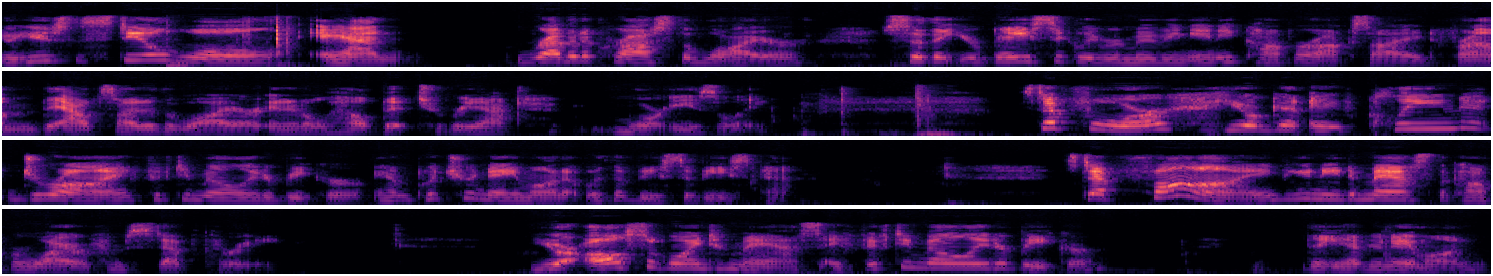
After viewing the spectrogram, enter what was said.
You'll use the steel wool and rub it across the wire so that you're basically removing any copper oxide from the outside of the wire and it'll help it to react more easily. Step four, you'll get a clean, dry 50 milliliter beaker and put your name on it with a Vis-à-Vis pen. Step five, you need to mask the copper wire from step three. You're also going to mask a 50 milliliter beaker that you have your name on,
